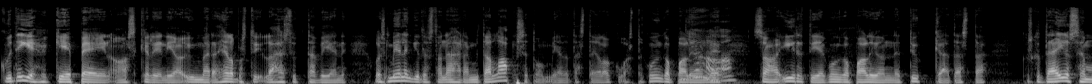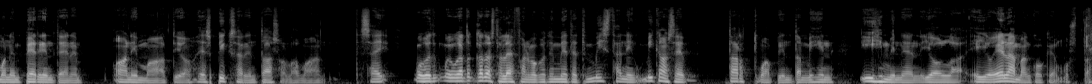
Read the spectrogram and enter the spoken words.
kuitenkin ehkä kepein askelin ja ymmärrän helposti lähestyttävien. Olisi mielenkiintoista nähdä, mitä lapset on mieltä tästä elokuvasta. Kuinka paljon Joo. ne saa irti ja kuinka paljon ne tykkää tästä. Koska tämä ei ole semmoinen perinteinen animaatio, edes Pixarin tasolla, vaan tässä ei, mä katsoin sitä leffaa, niin mä koitin miettiä, että mistä, niin, mikä on se tarttumapinta, mihin ihminen, jolla ei ole elämänkokemusta,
